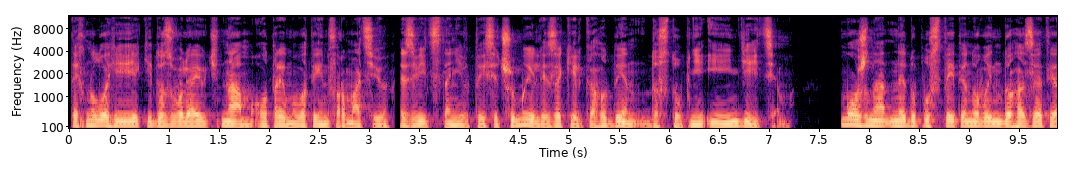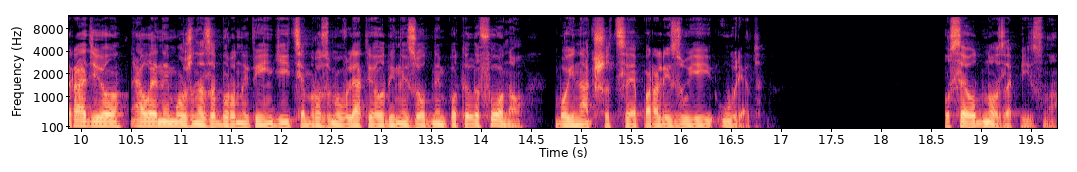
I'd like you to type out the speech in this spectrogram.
технології, які дозволяють нам отримувати інформацію з відстані тисячу миль за кілька годин, доступні і індійцям. Можна не допустити новин до газети радіо, але не можна заборонити індійцям розмовляти один із одним по телефону, бо інакше це паралізує й уряд. Усе одно запізно.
